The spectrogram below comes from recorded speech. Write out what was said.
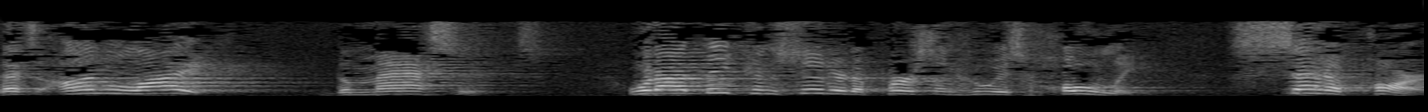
That's unlike the masses? Would I be considered a person who is holy, set apart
